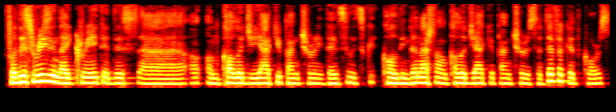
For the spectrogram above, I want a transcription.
for this reason, I created this uh, oncology acupuncture. That's it's called International Oncology Acupuncture Certificate course,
